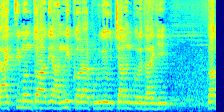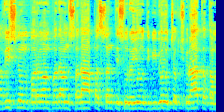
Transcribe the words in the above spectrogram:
গায়ত্রী মন্ত্র আদি আহ্নিক করার পূর্বে উচ্চারণ করে থাকি। তদ্বিষ্ণু পরমম পদম সদা পশ্যন্তি সুরয়ো দিবিব চক্ষুরা ততম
